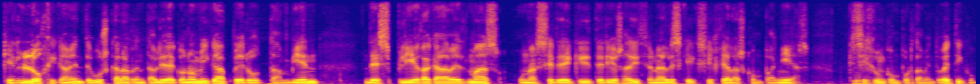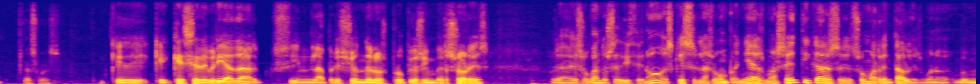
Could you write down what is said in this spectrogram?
que lógicamente busca la rentabilidad económica, pero también despliega cada vez más una serie de criterios adicionales que exige a las compañías. Que exige un comportamiento ético. Eso es que, se debería dar sin la presión de los propios inversores, O sea, eso cuando se dice, no, es que las compañías más éticas eh, son más rentables. Bueno, mm,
